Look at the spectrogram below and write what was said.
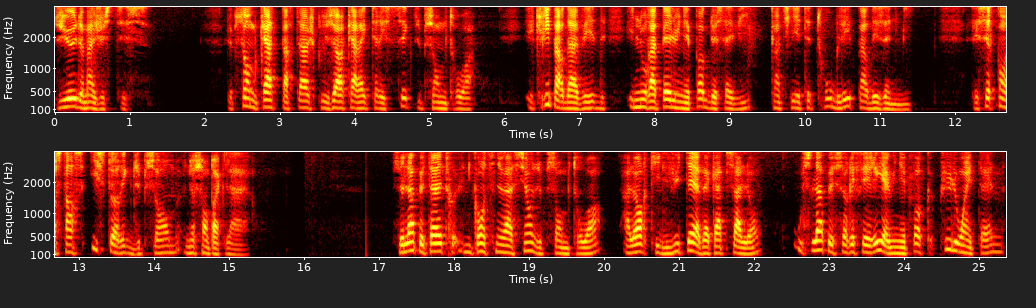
Dieu de ma justice. Le psaume 4 partage plusieurs caractéristiques du psaume 3. Écrit par David, il nous rappelle une époque de sa vie quand il était troublé par des ennemis. Les circonstances historiques du psaume ne sont pas claires. Cela peut être une continuation du psaume 3, alors qu'il luttait avec Absalom, ou cela peut se référer à une époque plus lointaine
